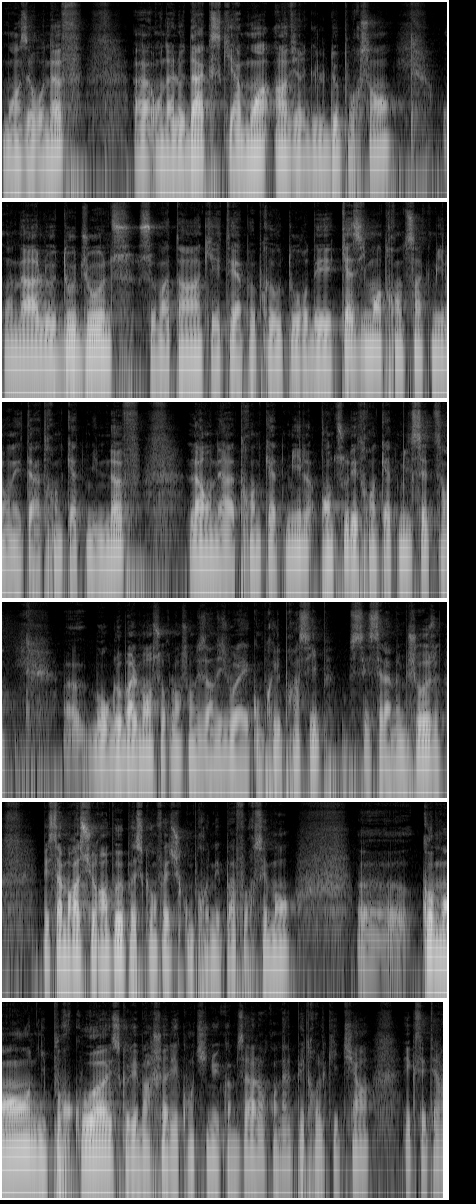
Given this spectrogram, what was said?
moins 0,9. Euh, on a le DAX qui est à moins 1,2%. On a le Dow Jones ce matin qui était à peu près autour des quasiment 35 000. On était à 34 009. Là, on est à 34 000, en dessous des 34 700. Euh, bon, globalement, sur l'ensemble des indices, vous l'avez compris le principe, c'est la même chose. Mais ça me rassure un peu parce qu'en fait, je ne comprenais pas forcément euh, comment ni pourquoi est-ce que les marchés allaient continuer comme ça alors qu'on a le pétrole qui tient, etc..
